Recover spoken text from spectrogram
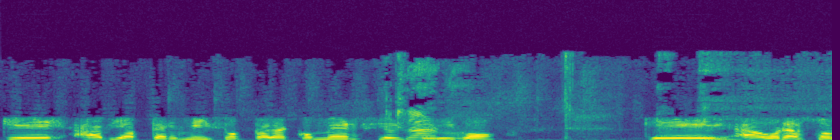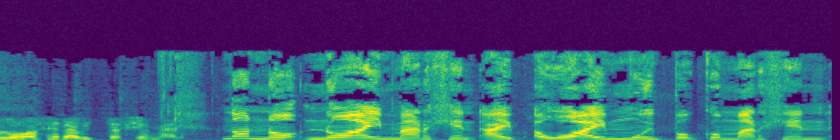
que había permiso para comercio y te digo que ahora solo va a ser habitacional. No, no, no hay margen, hay, o hay muy poco margen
